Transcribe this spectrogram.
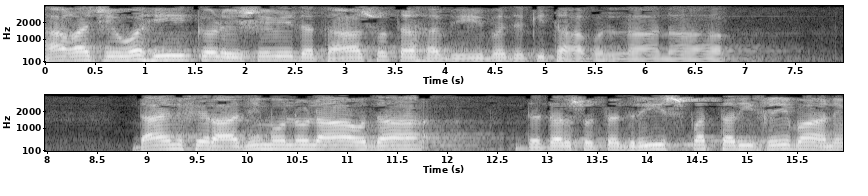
هغه چې وਹੀ کړي شوی د تاسو ته حبیب د کتاب الله نا دا انفرادی مولولا او دا د درس و تدریس په طریقې باندې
